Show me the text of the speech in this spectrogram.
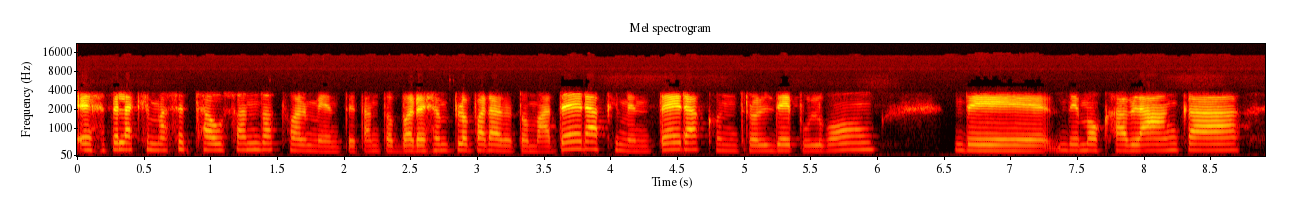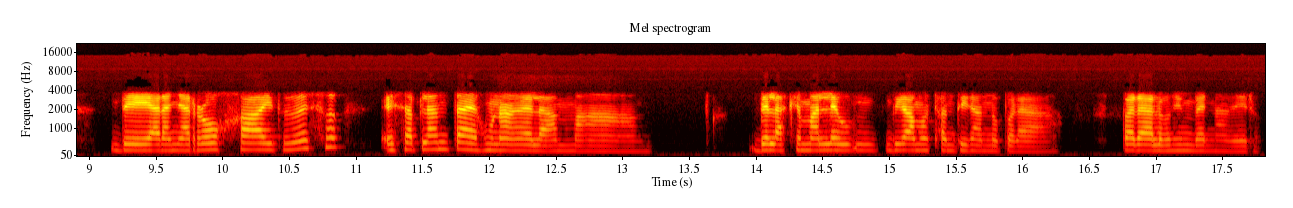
es de las que más se está usando actualmente, tanto por ejemplo para tomateras, pimenteras, control de pulgón, de, de mosca blanca, de araña roja y todo eso. Esa planta es una de las más de las que más le, digamos están tirando para para los invernaderos.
